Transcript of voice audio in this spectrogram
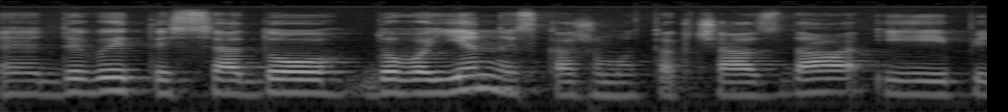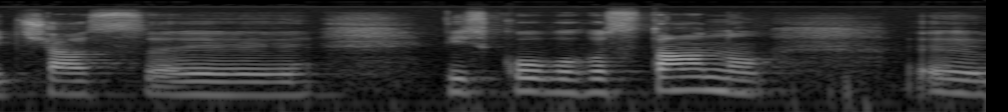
е, дивитися до, до воєнний, скажімо так, час, да, і під час е, військового стану, е,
